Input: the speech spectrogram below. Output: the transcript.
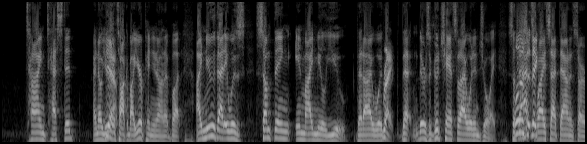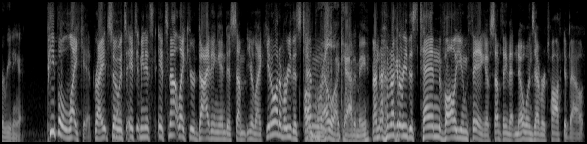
time tested. I know you're Yeah. going to talk about your opinion on it, but I knew that it was something in my milieu that I would Right. that there was a good chance that I would enjoy. So Well, that's they- why I sat down and started reading it. people like it, right? So it's it's I mean it's it's not like you're diving into some you're like, you know what, I'm gonna read this 10 Academy. I'm not, I'm not going to read this 10 volume thing of something that no one's ever talked about.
